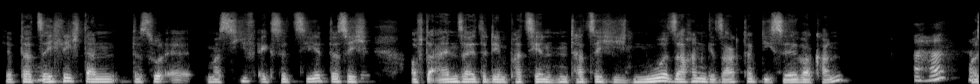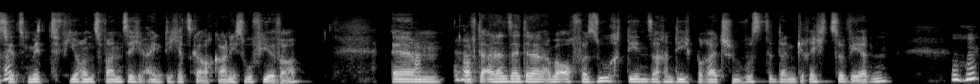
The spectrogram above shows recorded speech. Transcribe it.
Ich habe tatsächlich dann das so äh, massiv exerziert, dass ich auf der einen Seite dem Patienten tatsächlich nur Sachen gesagt habe, die ich selber kann. Aha, aha. Was jetzt mit 24 eigentlich jetzt auch gar nicht so viel war. Ähm, ja. Auf der anderen Seite dann aber auch versucht, den Sachen, die ich bereits schon wusste, dann gerecht zu werden. Mhm.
